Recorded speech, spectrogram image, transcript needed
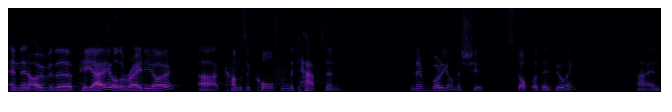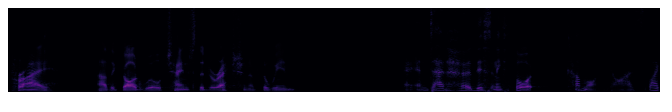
And then over the PA or the radio uh, comes a call from the captain. Can everybody on the ship stop what they're doing uh, and pray uh, that God will change the direction of the wind? And Dad heard this and he thought, come on, guys. Like,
